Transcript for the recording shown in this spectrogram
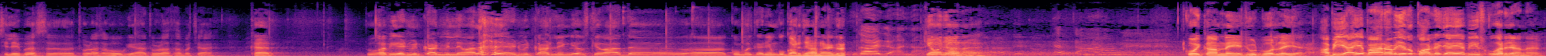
सिलेबस थोड़ा सा हो गया थोड़ा सा बचा है। खैर तो अभी एडमिट कार्ड मिलने वाला है एडमिट कार्ड लेंगे। उसके बाद कोमल कह रही हमको घर जाना है घर। घर जाना क्यों जाना है? काम है। कोई काम नहीं है झूठ बोल रही है। अभी आइए बारह बजे तो कॉलेज आइए अभी उसको घर जाना है।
